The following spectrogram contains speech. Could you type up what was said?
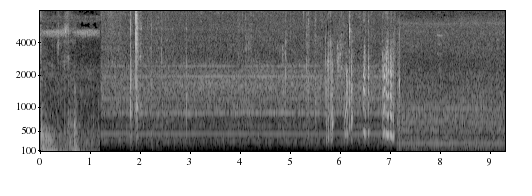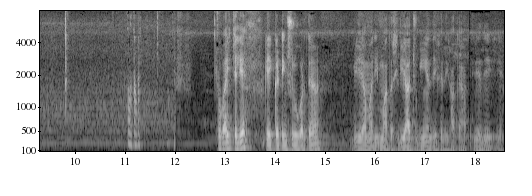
कोई नहीं चलता अब तो गाइस चलिए केक कटिंग शुरू करते हैं। ये हमारी माता श्री आ चुकी हैं, देखे दिखाते हैं ये देखिए।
